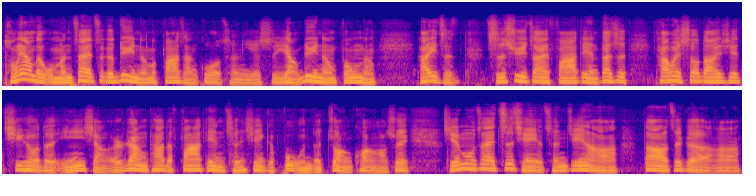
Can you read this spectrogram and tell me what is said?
同样的，我们在这个绿能的发展过程也是一样，绿能、风能它一直持续在发电，但是它会受到一些气候的影响，而让它的发电。呈现一个不稳的状况哈，所以节目在之前也曾经啊到这个啊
